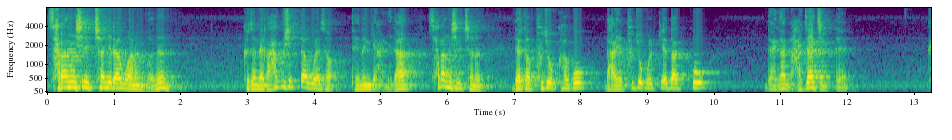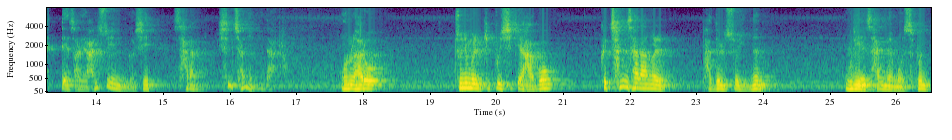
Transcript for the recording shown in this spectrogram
사랑 실천이라고 하는 것은 그저 내가 하고 싶다고 해서 되는 게 아니라 사랑 실천은 내가 부족하고 나의 부족을 깨닫고 내가 낮아질 때 그때서야 할 수 있는 것이 사랑 실천입니다. 오늘 하루 주님을 기쁘시게 하고 그 참 사랑을 받을 수 있는 우리의 삶의 모습은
